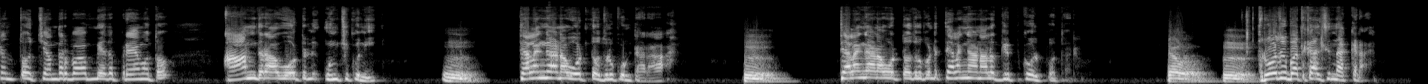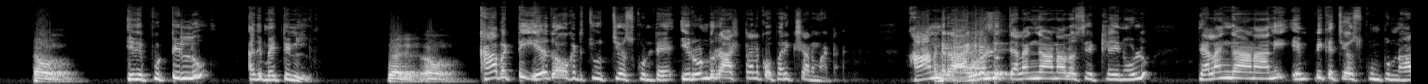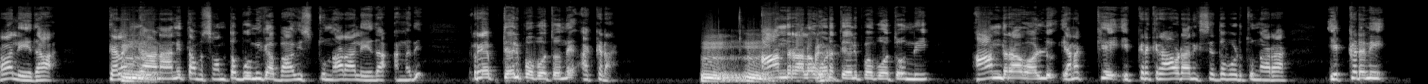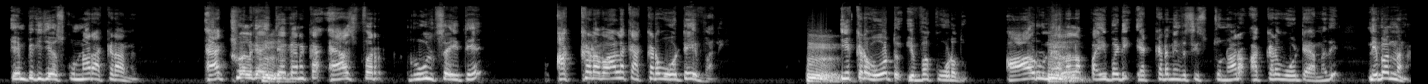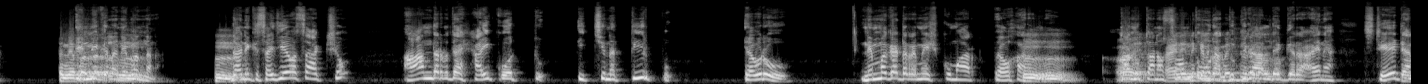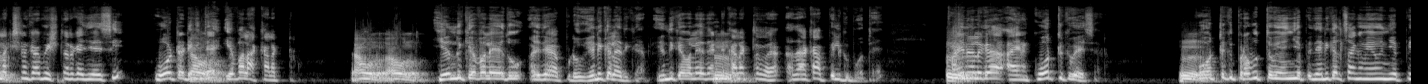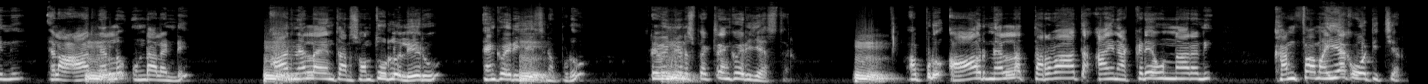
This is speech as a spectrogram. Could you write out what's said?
కనెక్షన్తో చంద్రబాబు మీద ప్రేమతో ఆంధ్ర ఓటుని ఉంచుకుని తెలంగాణ ఓటును వదులుకుంటారా? తెలంగాణ ఓటు వదులుకుంటే తెలంగాణలో గ్రిప్ కోల్పోతారు. రోజు బతకాల్సింది అక్కడ. ఇది పుట్టిల్లు అది అవును. కాబట్టి ఏదో ఒకటి చూస్ చేసుకుంటే ఈ రెండు రాష్ట్రాలకు ఒక పరీక్ష అనమాట ఆంధ్ర వాళ్ళు తెలంగాణలో సెటిల్ అయిన వాళ్ళు తెలంగాణని ఎంపిక చేసుకుంటున్నారా లేదా? తెలంగాణని తమ సొంత భూమిగా భావిస్తున్నారా లేదా అన్నది రేపు తేలిపోబోతుంది అక్కడ. ఆంధ్రాలో కూడా తేలిపోబోతోంది. ఆంధ్ర వాళ్ళు వెనక్కి ఇక్కడికి రావడానికి సిద్ధపడుతున్నారా? ఎక్కడని ఎంపిక చేసుకున్నారా అక్కడ అన్నది. యాక్చువల్గా అయితే కనుక యాజ్ ఫర్ రూల్స్ అయితే అక్కడ వాళ్ళకి అక్కడ ఓటే ఇవ్వాలి. ఇక్కడ ఓటు ఇవ్వకూడదు. ఆరు నెలల పైబడి ఎక్కడ నివసిస్తున్నారో అక్కడ ఓటే అన్నది నిబంధన. ఎన్నికల నిబంధన. దానికి సజీవ సాక్ష్యం ఆంధ్రప్రదేశ్ హైకోర్టు ఇచ్చిన తీర్పు ఎవరు? నిమ్మగడ్డ రమేష్ కుమార్ వ్యవహారం. ఉమ్, ఉమ్. తను తన సొంత ఊరు దుగ్గిరాల గారు. దగ్గర ఆయన స్టేట్ ఎలక్షన్ కమిషనర్గా చేసి ఓటు అడిగితే. ఇవ్వాల కలెక్టర్. ఎందుకు ఇవ్వలేదు? అదే అప్పుడు ఎన్నికల అధికారులు. ఎందుకు ఇవ్వలేదంటే Hmm. కలెక్టర్ దాకా అప్పీల్కి పోతే ఫైనల్గా ఆయన కోర్టుకు వేశారు. కోర్టుకి ప్రభుత్వం ఏం చెప్పింది? ఎన్నికల సంఘం ఏమని చెప్పింది? ఇలా ఆరు Hmm. నెలలు ఉండాలండి. ఆరు నెలలు ఆయన తన సొంత ఊర్లో లేరు ఎంక్వైరీ. చేసినప్పుడు రెవెన్యూ. ఇన్స్పెక్టర్ ఎంక్వైరీ చేస్తారు అప్పుడు ఆరు నెలల తర్వాత ఆయన అక్కడే ఉన్నారని కన్ఫర్మ్ అయ్యాక ఓటు ఇచ్చారు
